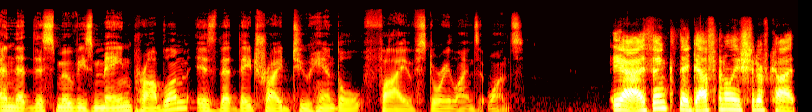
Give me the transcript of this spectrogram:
And that this movie's main problem is that they tried to handle five storylines at once. Yeah, I think they definitely should have cut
